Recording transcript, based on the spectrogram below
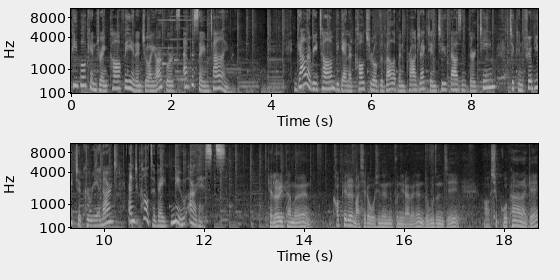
People can drink coffee and enjoy artworks at the same time. Gallery Tom began a cultural development project in 2013 to contribute to Korean art and cultivate new artists. 갤러리탐은 커피를 마시러 오시는 분이라면 누구든지 어, 쉽고 편안하게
